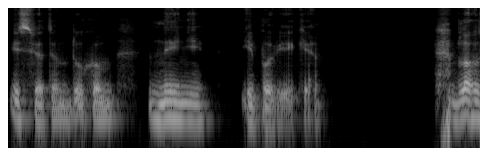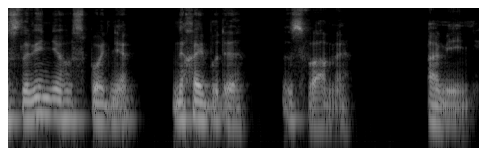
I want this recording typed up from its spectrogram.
і Святим Духом нині і повіки. Благословіння Господнє нехай буде з вами. Амінь.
